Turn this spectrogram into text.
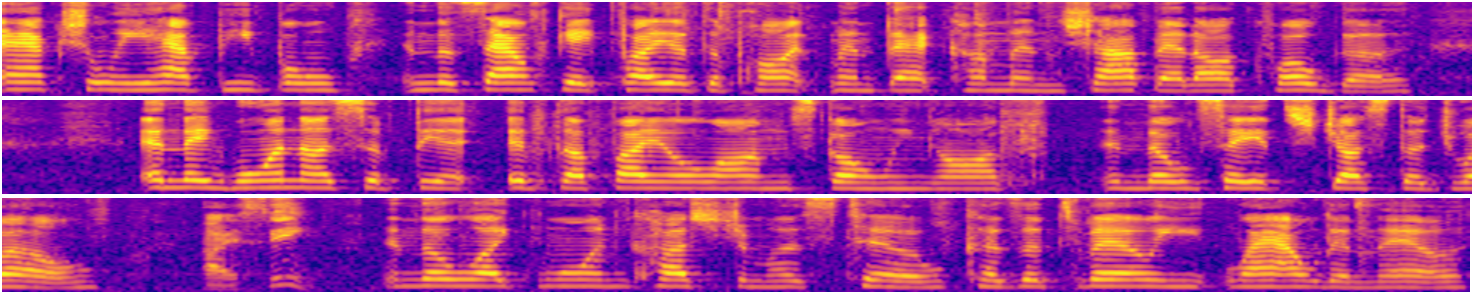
actually have people in the Southgate Fire Department that come and shop at our Kroger, and they warn us if the if the fire alarm's going off, and they'll say it's just a drill. I see. And they'll like warn customers too, 'cause it's very loud in there.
